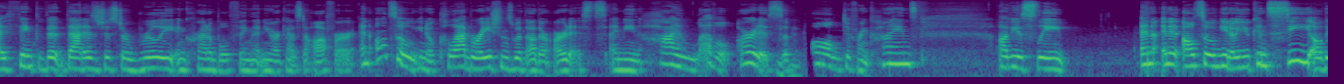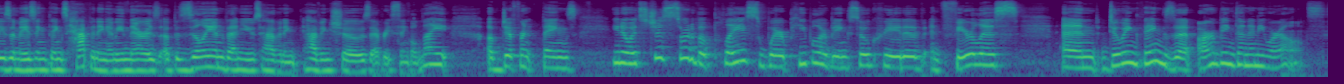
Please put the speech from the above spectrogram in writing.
I think that that is just a really incredible thing that New York has to offer. And also, you know, collaborations with other artists. I mean, high level artists mm-hmm. of all different kinds. Obviously, and, and it also, you know, you can see all these amazing things happening. I mean, there is a bazillion venues having having shows every single night of different things. You know, it's just sort of a place where people are being so creative and fearless and doing things that aren't being done anywhere else.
